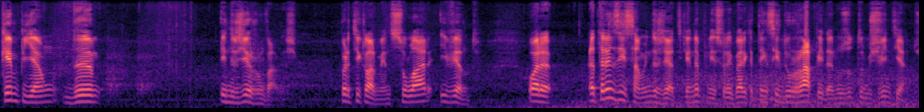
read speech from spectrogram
campeão de energias renováveis, particularmente solar e vento. Ora, a transição energética na Península Ibérica tem sido rápida nos últimos 20 anos.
